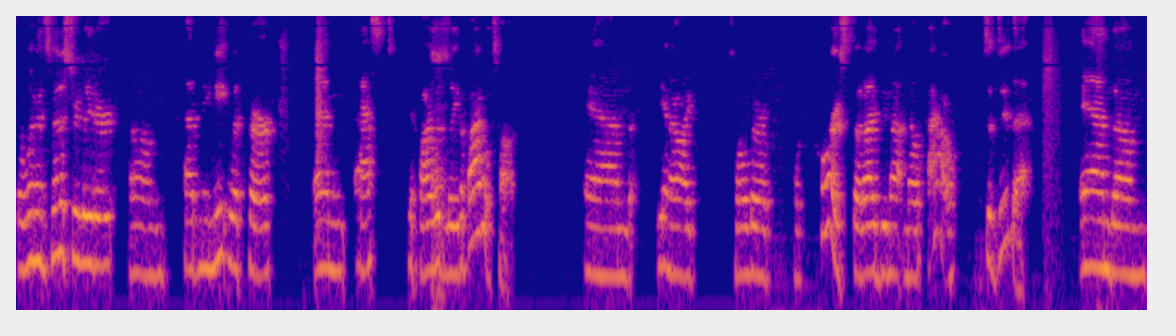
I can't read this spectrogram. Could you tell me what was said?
The women's ministry leader um, had me meet with her and asked if I would lead a Bible talk. And, you know, I told her, of course, but I do not know how to do that. And um,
